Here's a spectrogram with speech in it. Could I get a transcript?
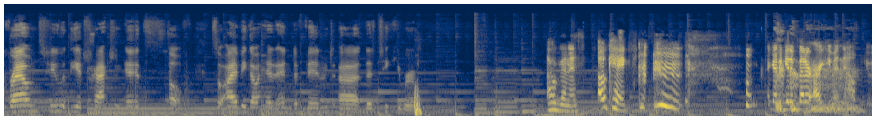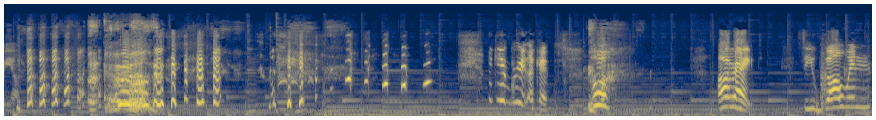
round two, the attraction itself. So Ivy, go ahead and defend uh, the tiki room. oh goodness. Okay. I gotta get a better argument now. Give me. I can't breathe. Okay. All right. So you go in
